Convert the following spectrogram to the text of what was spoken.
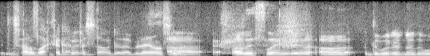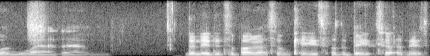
It was Sounds like an fucking episode of Emmerdale or something. uh, honestly, it- uh, there was another one where um, they needed to borrow some keys for the beach and his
